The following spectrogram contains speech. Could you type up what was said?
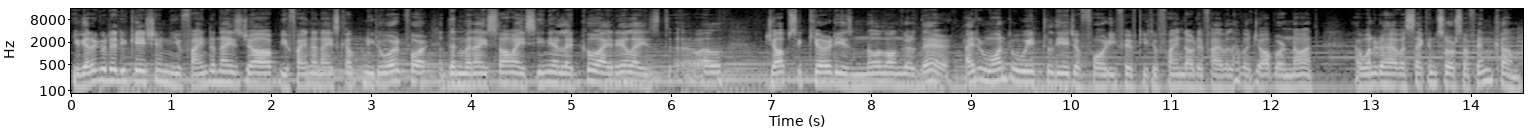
you get a good education, you find a nice job, you find a nice company to work for. But then when I saw my senior let go, I realized, uh, well, job security is no longer there. I didn't want to wait till the age of 40, 50 to find out if I will have a job or not. I wanted to have a second source of income.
